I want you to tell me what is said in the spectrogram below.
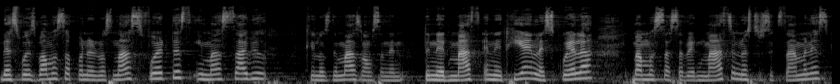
después vamos a ponernos más fuertes y más sabios que los demás, vamos a tener más energía en la escuela, vamos a saber más en nuestros exámenes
